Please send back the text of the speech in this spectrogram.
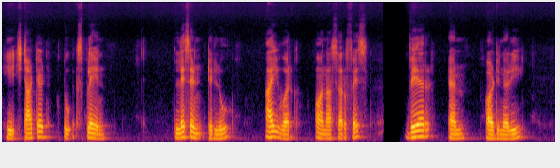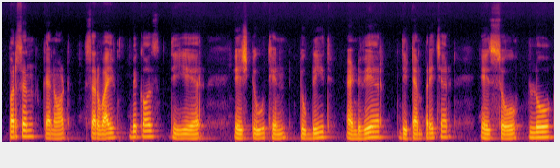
He started to explain. Listen, Tillu, I work on a surface where an ordinary person cannot survive because the air is too thin to breathe and where the temperature is so low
